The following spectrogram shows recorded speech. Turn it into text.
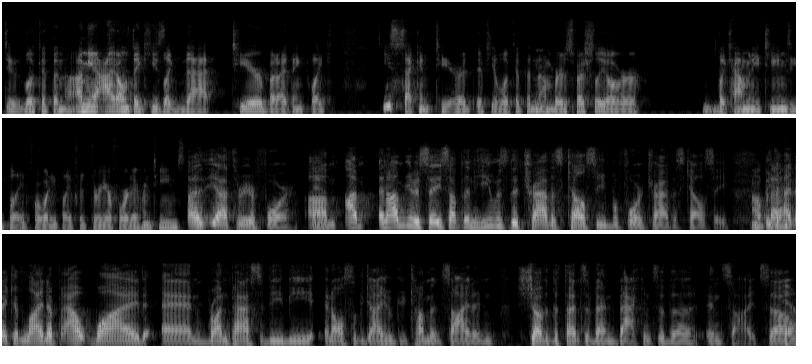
dude, look at the. I mean, I don't think he's like that tier, but I think like he's second tier if you look at the Mm. numbers, especially over like how many teams he played for. What he played for three or four different teams. Uh, yeah, three or four. Yeah. Um, I'm and I'm gonna say something. He was the Travis Kelce before Travis Kelce, the guy that could line up out wide and run past the DB, and also the guy who could come inside and shove a defensive end back into the inside. So, Yeah.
